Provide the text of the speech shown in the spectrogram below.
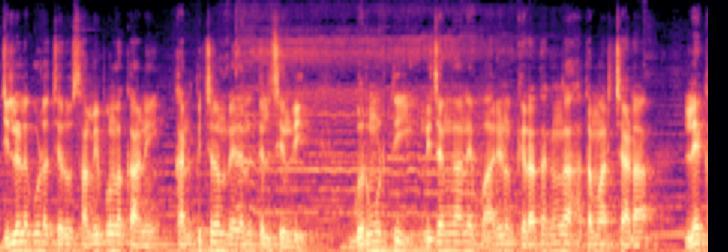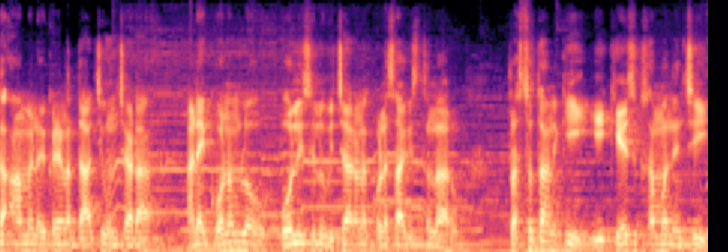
జిల్లెలగూడ చెరువు సమీపంలో కానీ కనిపించడం లేదని తెలిసింది. గురుమూర్తి నిజంగానే భార్యను కిరాతకంగా హతమార్చాడా? లేక ఆమెను ఎక్కడైనా దాచి ఉంచాడా అనే కోణంలో పోలీసులు విచారణ కొనసాగిస్తున్నారు. ప్రస్తుతానికి ఈ కేసుకు సంబంధించి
